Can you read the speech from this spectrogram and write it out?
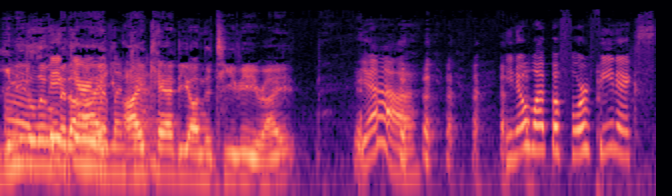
you need a little big bit of eye, eye candy on the TV, right? yeah. You know what? Before Phoenix,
